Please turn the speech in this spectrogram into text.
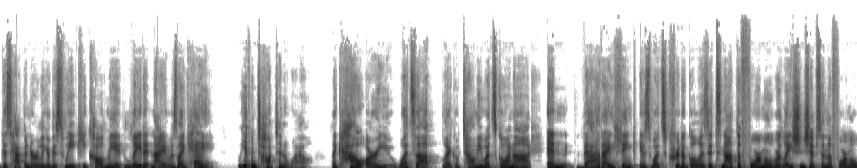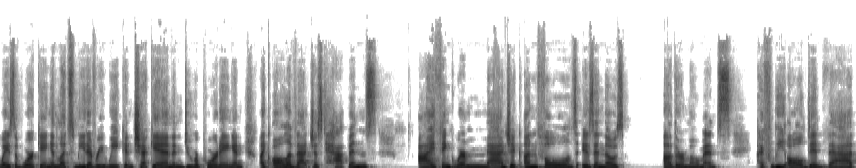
This happened earlier this week. He called me late at night and was like, Hey, we haven't talked in a while. Like, how are you? What's up? Like, tell me what's going on. And that I think is what's critical is it's not the formal relationships and the formal ways of working and let's meet every week and check in and do reporting and like all of that just happens. I think where magic unfolds is in those other moments. If we all did that,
